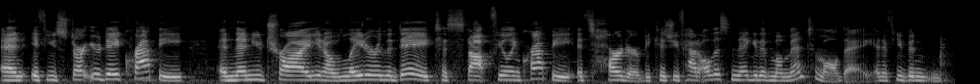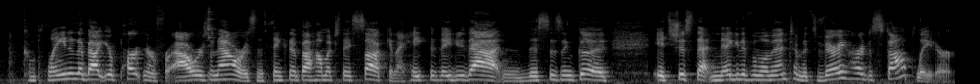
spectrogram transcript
And if you start your day crappy, and then you try, you know, later in the day to stop feeling crappy, it's harder because you've had all this negative momentum all day. And if you've been complaining about your partner for hours and hours and thinking about how much they suck and I hate that they do that and this isn't good, it's just that negative momentum. It's very hard to stop later.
